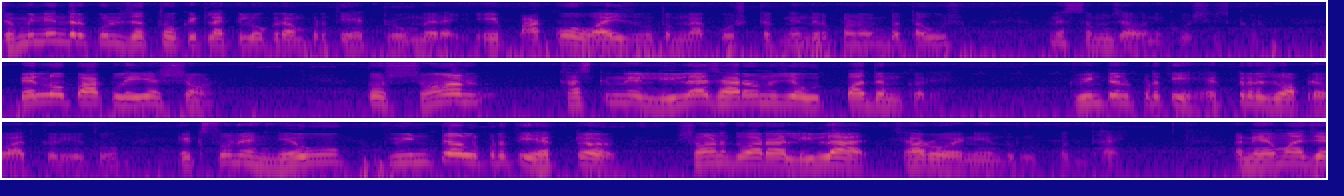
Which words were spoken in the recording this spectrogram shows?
જમીનની અંદર કુલ જથ્થો કેટલા કિલોગ્રામ પ્રતિ હેક્ટર ઉમેરાય, એ પાકો વાઇઝ હું તમને આ કોષ્ટકની અંદર પણ બતાવું છું અને સમજાવવાની કોશિશ કરું. પહેલો પાક લઈએ શણ. તો શણ ખાસ કરીને લીલા ચારાનું જે ઉત્પાદન કરે, ક્વિન્ટલ પ્રતિ હેક્ટર જો આપણે વાત કરીએ તો, એકસો ને નેવું ક્વિન્ટલ પ્રતિ હેક્ટર શણ દ્વારા લીલા ઝારો એની અંદર ઉત્પન્ન થાય. અને એમાં જે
